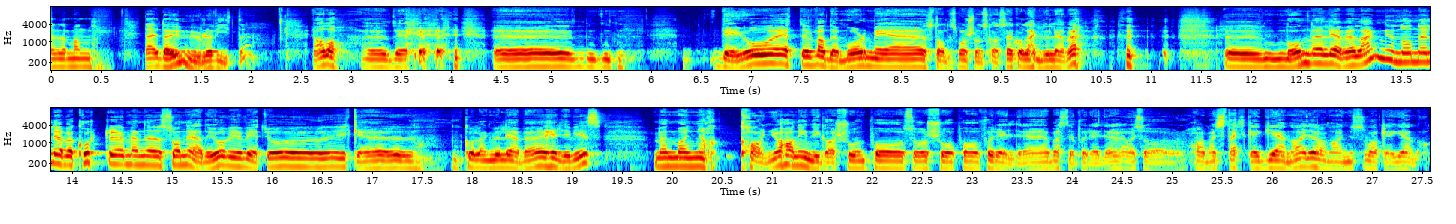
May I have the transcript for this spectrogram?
eh, man, det, er, det er umulig å vite. Ja da. Eh, det, eh, det er jo et veddemål med Statens pensjonskasse hvor lenge du lever. Noen lever lenge, noen lever kort, men sånn er det jo. Vi vet jo ikke hvor lenge vi lever, heldigvis. Men man kan jo ha en indikasjon på å se på foreldre, besteforeldre. altså Har man sterke gener, eller har man svake gener?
